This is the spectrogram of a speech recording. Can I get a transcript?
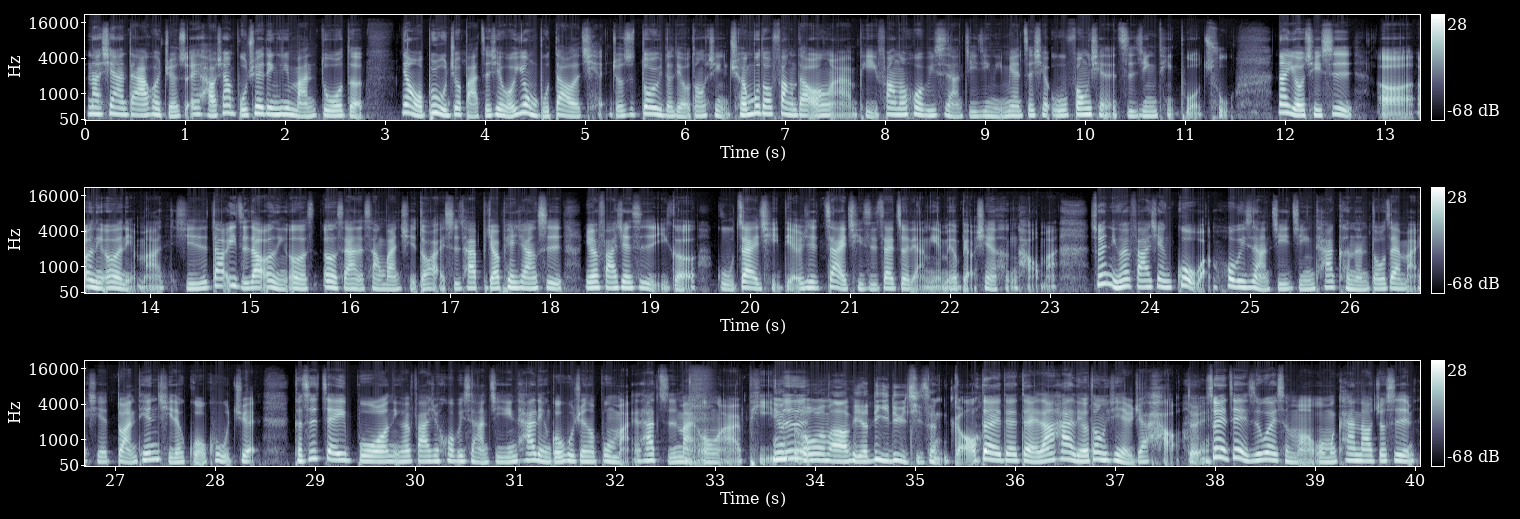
那现在大家会觉得说，哎，好像不确定性蛮多的。那我不如就把这些我用不到的钱，就是多余的流动性，全部都放到 NRP，放到货币市场基金里面，这些无风险的资金停播出。那尤其是呃，二零二二年嘛，其实到一直到二零二二三的上半期都还是它比较偏向是，你会发现是一个股债齐跌，而且债其实在这两年没有表现很好嘛，所以你会发现过往货币市场基金它可能都在买一些短天期的国库券，可是这一波你会发现货币市场基金它连国库券都不买，它只买 ONRP，因为 ONRP 的利率其实很高，对对对，然后它的流动性也比较好，对，所以这也是为什么我们看到就是。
